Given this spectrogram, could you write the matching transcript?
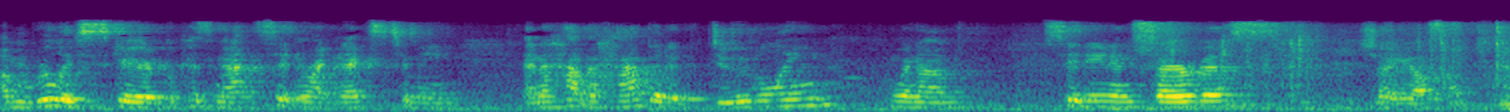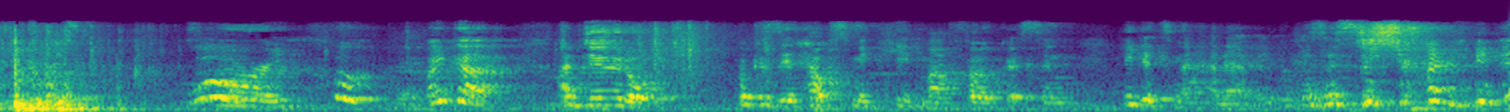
I'm really scared because Matt's sitting right next to me, and I have a habit of doodling when I'm sitting in service. Show y'all something. Sorry. Whew. Wake up. I doodle because it helps me keep my focus. And he gets mad at me because it's distracting. Me.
